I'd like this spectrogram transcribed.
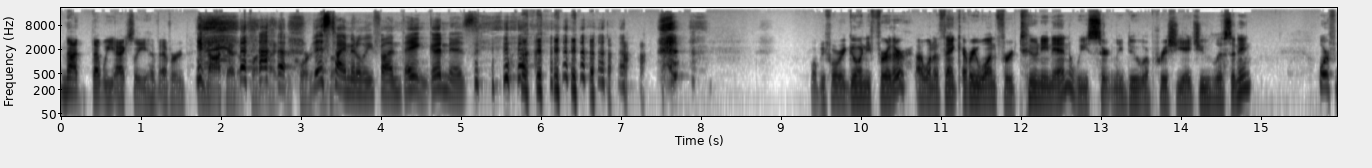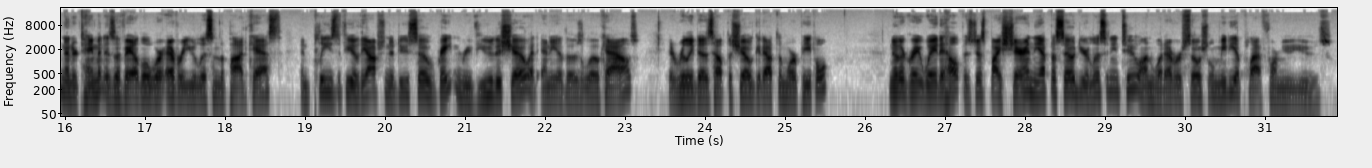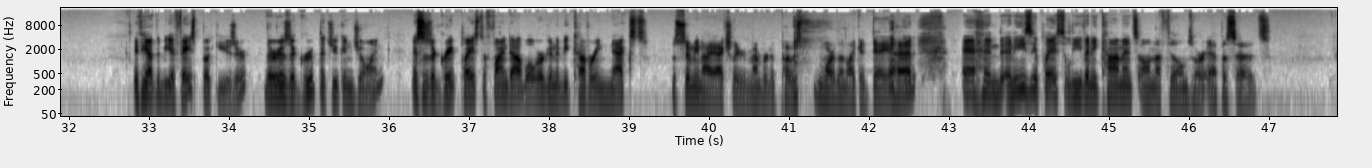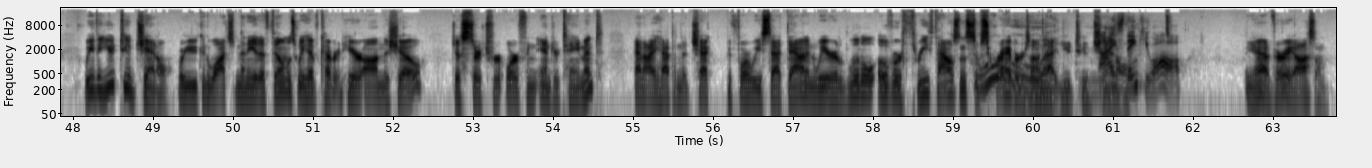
Not that we actually have ever not had a fun night recording. This but- time it'll be fun. Thank goodness. Well, before we go any further, I want to thank everyone for tuning in. We certainly do appreciate you listening. Orphan Entertainment is available wherever you listen to podcasts, and please, if you have the option to do so, rate and review the show at any of those locales. It really does help the show get out to more people. Another great way to help is just by sharing the episode you're listening to on whatever social media platform you use. If you have to be a Facebook user, there is a group that you can join. This is a great place to find out what we're going to be covering next, assuming I actually remember to post more than like a day ahead, and an easy place to leave any comments on the films or episodes. We have a YouTube channel where you can watch many of the films we have covered here on the show. Just search for Orphan Entertainment. And I happened to check before we sat down, and we are a little over 3,000 subscribers on that YouTube channel. Nice. Thank you all. Yeah, very awesome.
